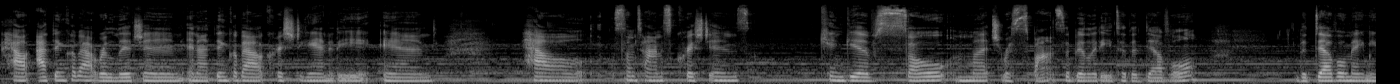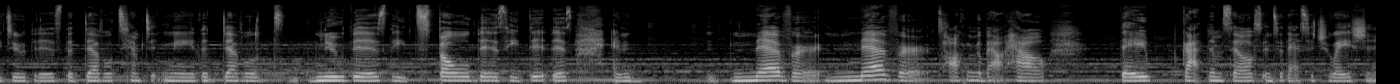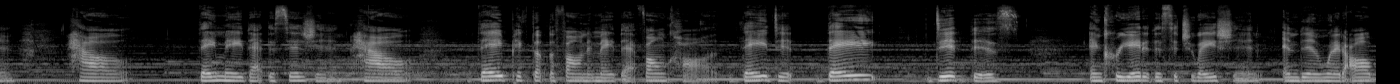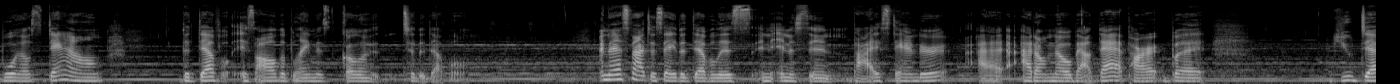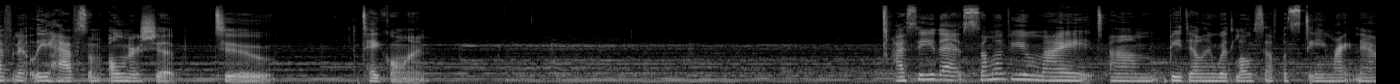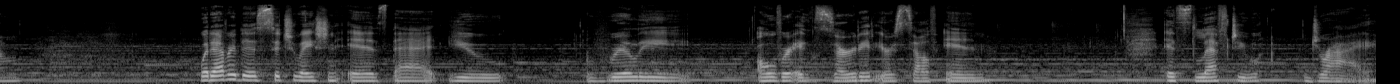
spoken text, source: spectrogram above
how I think about religion and I think about Christianity and how sometimes Christians can give so much responsibility to the devil the devil made me do this. The devil tempted me. The devil knew this. He stole this. He did this. And never, never talking about how they got themselves into that situation, how they made that decision, how they picked up the phone and made that phone call. They did they did this and created this situation and then when it all boils down, the devil is all the blame is going to the devil. And that's not to say the devil is an innocent bystander. I, I don't know about that part, but you definitely have some ownership to take on. I see that some of you might um, be dealing with low self esteem right now. Whatever this situation is that you really overexerted yourself in, it's left you dry.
